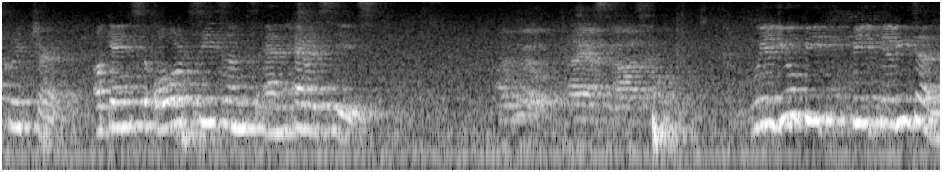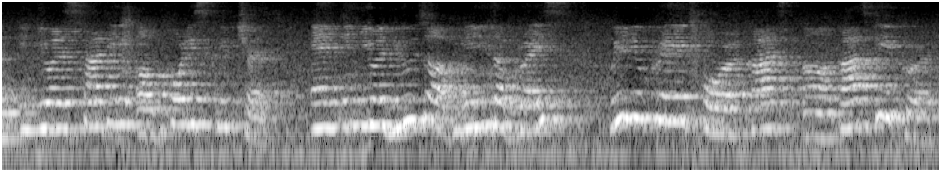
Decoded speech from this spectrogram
Scripture against all seasons and heresies? I will, and I ask God to help. Will you be, be diligent in your study of Holy Scripture and in your use of means of grace? Will you pray for God's, uh, God's people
